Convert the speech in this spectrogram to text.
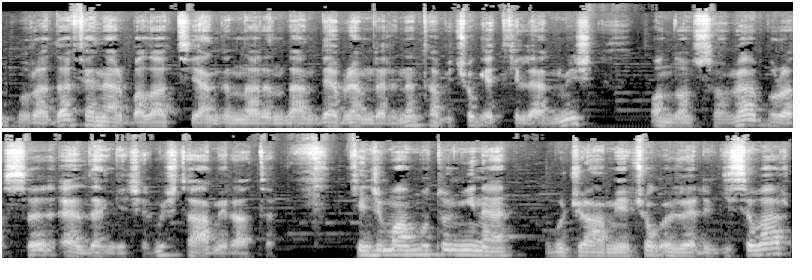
burada Fener Balat yangınlarından, depremlerinden tabii çok etkilenmiş. Ondan sonra burası elden geçirmiş tamiratı. İkinci Mahmut'un yine bu camiye çok özel ilgisi var.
